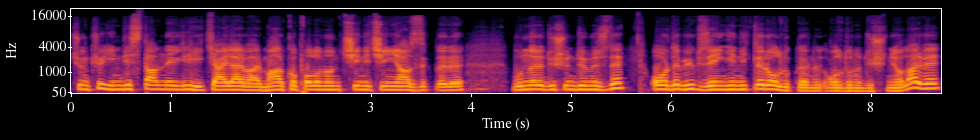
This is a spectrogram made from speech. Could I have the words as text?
Çünkü Hindistan'la ilgili hikayeler var. Marco Polo'nun Çin için yazdıkları bunları düşündüğümüzde orada büyük zenginlikler olduklarını olduğunu düşünüyorlar ve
